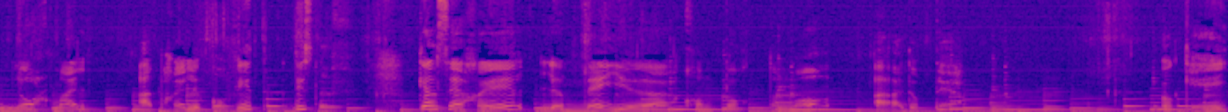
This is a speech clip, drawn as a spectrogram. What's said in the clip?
normal après le Covid-19. Quel serait le meilleur comportement à adopter? Ok.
